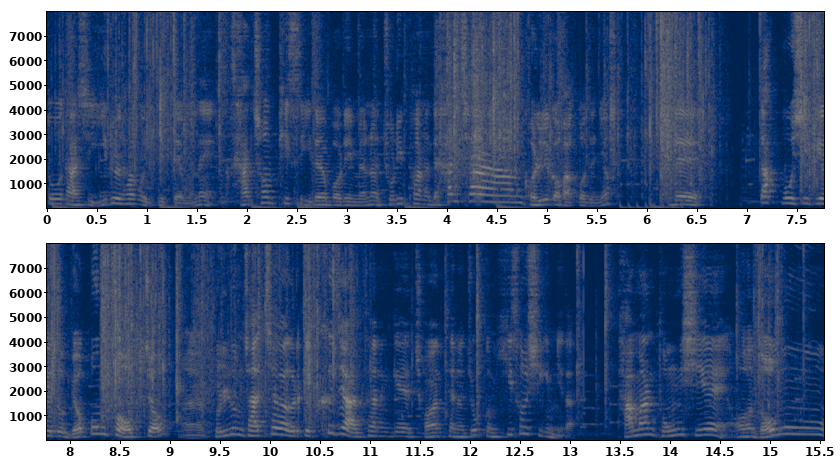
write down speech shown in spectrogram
또 다시 일을 하고 있기 때문에 4천 피스 일해버리면 조립하는데 한참 걸릴 것 같거든요. 근데 딱 보시기에도 몇 봉투 없죠. 예, 볼륨 자체가 그렇게 크지 않다는 게 저한테는 조금 희소식입니다. 다만 동시에 어, 너무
